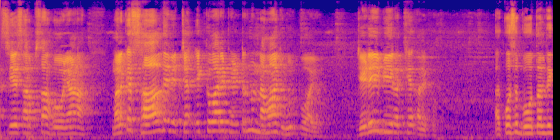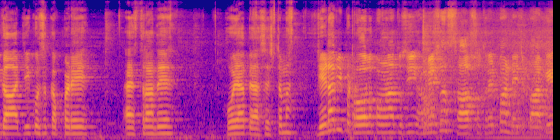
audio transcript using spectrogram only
6 ਸਰਵਿਸਾਂ ਹੋ ਜਾਣ, ਮਤਲਬ ਕਿ ਸਾਲ ਦੇ ਵਿੱਚ ਇੱਕ ਵਾਰੀ ਫਿਲਟਰ ਨੂੰ ਨਵਾਂ ਜ਼ਰੂਰ ਪਵਾਇਓ। ਜਿਹੜੇ ਵੀ ਰੱਖਿਆ ਆ ਦੇਖੋ। ਆ ਕੁਝ ਬੋਤਲ ਦੀ ਗਾਜ ਜੀ ਕੁਝ ਕੱਪੜੇ, ਇਸ ਤਰ੍ਹਾਂ ਦੇ ਹੋਇਆ ਪਿਆ ਸਿਸਟਮ ਜਿਹੜਾ ਵੀ ਪੈਟਰੋਲ ਪਾਉਣਾ ਤੁਸੀਂ ਹਮੇਸ਼ਾ ਸਾਫ਼ ਸੁਥਰੇ ਭਾਂਡੇ 'ਚ ਪਾ ਕੇ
